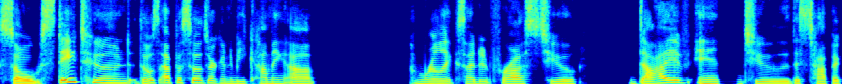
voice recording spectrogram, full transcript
So stay tuned. Those episodes are going to be coming up. I'm really excited for us to dive into this topic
